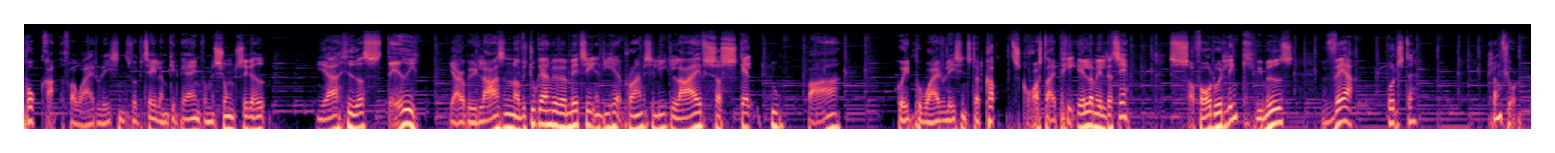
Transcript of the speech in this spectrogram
programmet fra Wired Relations, hvor vi taler om GDPR informationssikkerhed. Jeg hedder stadig Jakob Ø. Larsen, og hvis du gerne vil være med til en af de her Privacy League live, så skal du bare gå ind på wiredrelations.com, skråstreg PL og meld dig til. Så får du et link. Vi mødes hver onsdag kl. 14.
